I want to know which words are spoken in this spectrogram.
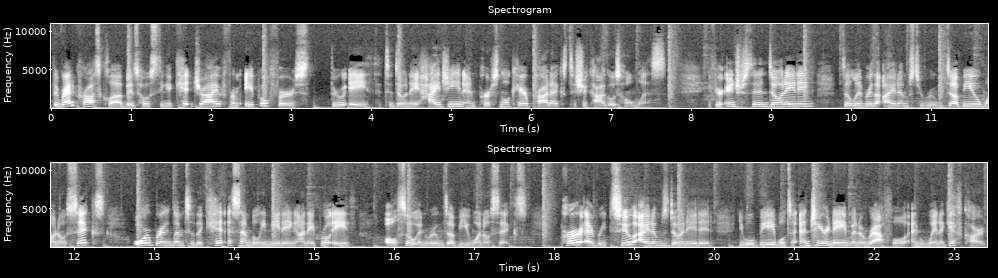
The Red Cross Club is hosting a kit drive from April 1st through 8th to donate hygiene and personal care products to Chicago's homeless. If you're interested in donating, deliver the items to room W106 or bring them to the kit assembly meeting on April 8th, also in room W106. Per every two items donated, you will be able to enter your name in a raffle and win a gift card.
